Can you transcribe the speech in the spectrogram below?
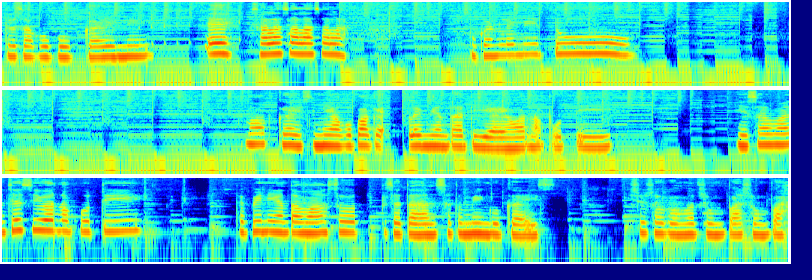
Terus aku buka ini. Eh salah salah salah. Bukan lem itu maaf guys. Ini aku pakai lem yang tadi ya yang warna putih. Ya sama aja sih warna putih. Tapi ini yang tak maksud. Bisa tahan satu minggu guys. Susah banget sumpah sumpah.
